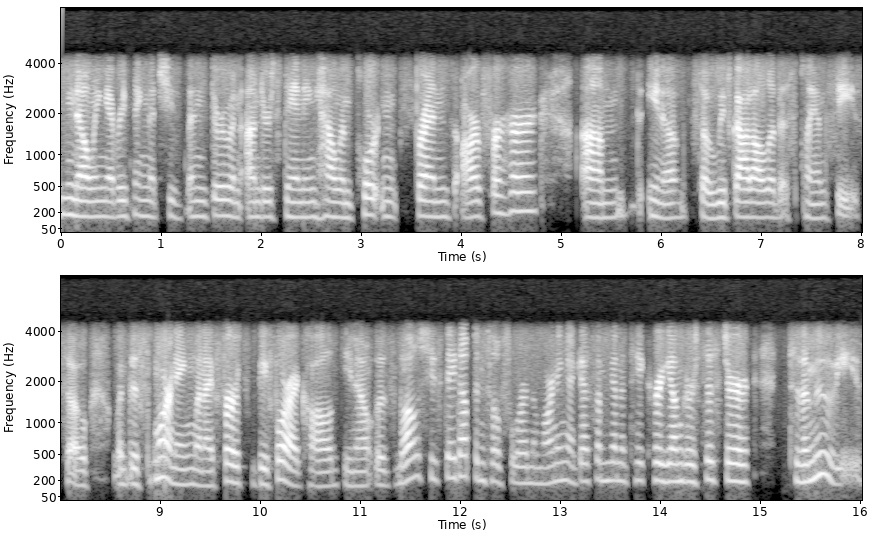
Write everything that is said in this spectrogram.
knowing everything that she's been through and understanding how important friends are for her um you know so we've got all of this plan c so this morning when i first before i called you know it was well she stayed up until four in the morning i guess i'm going to take her younger sister to the movies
